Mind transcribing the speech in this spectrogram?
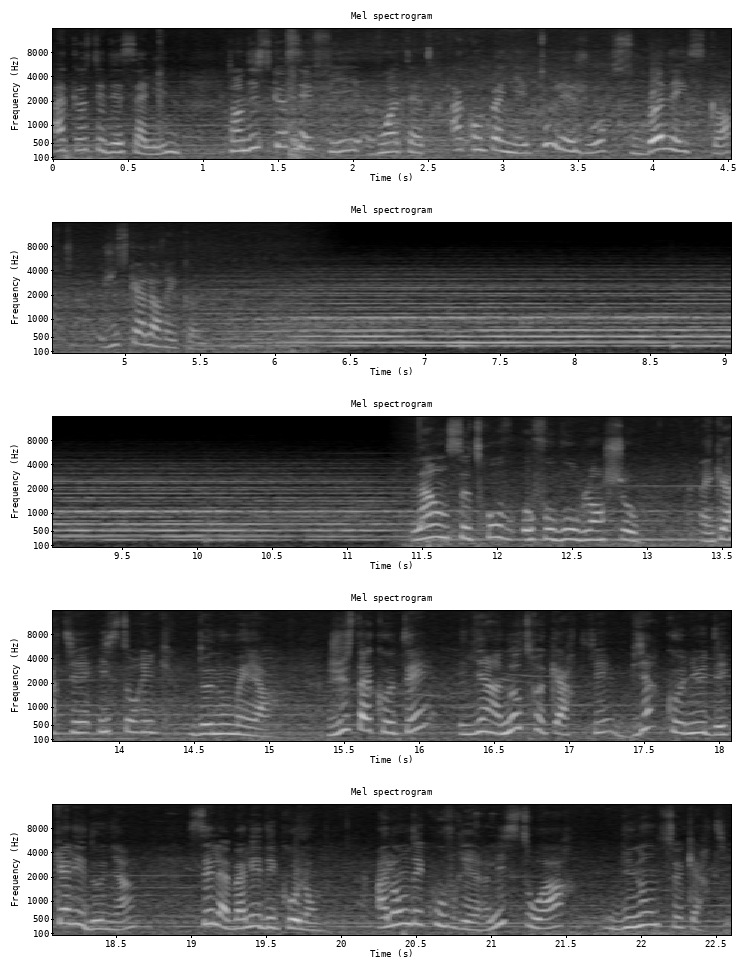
à côté des Salines, tandis que ses filles vont être accompagnées tous les jours sous bonne escorte jusqu'à leur école. Là, on se trouve au Faubourg Blanchot, un quartier historique de Nouméa. Juste à côté, il y a un autre quartier bien connu des Calédoniens, c'est la vallée des colons. Allons découvrir l'histoire du nom de ce quartier.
